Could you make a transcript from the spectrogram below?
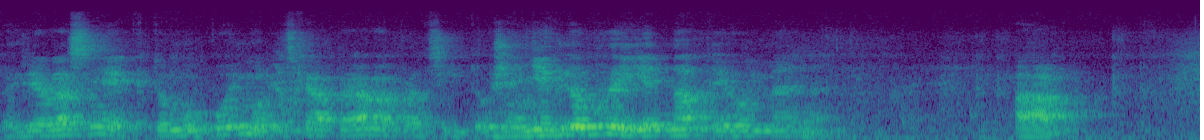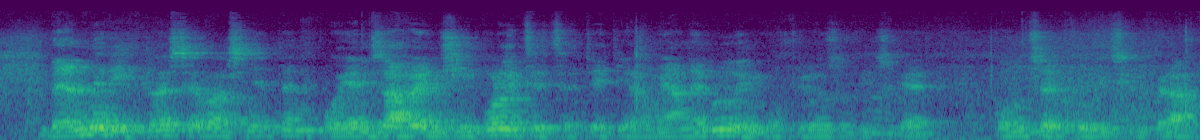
Takže vlastně k tomu pojmu lidská práva patří to, že někdo bude jednat jeho jménem. A velmi rychle se vlastně ten pojem zahraniční politice, teď jenom já nemluvím o filozofické konceptu lidských práv,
